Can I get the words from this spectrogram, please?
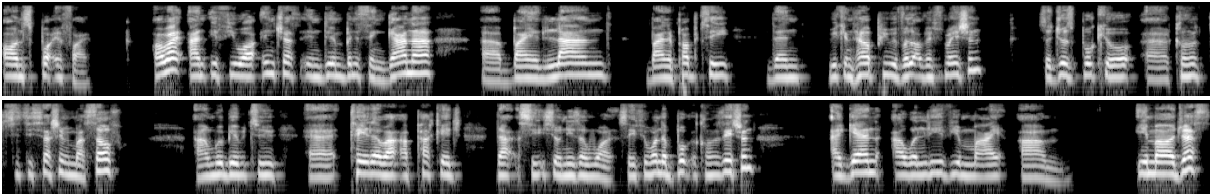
on Spotify. All right. And if you are interested in doing business in Ghana, uh, buying land, buying a property, then we can help you with a lot of information. So just book your uh, session with myself, and we'll be able to uh, tailor a package that suits your needs and wants. So if you want to book a consultation, again, I will leave you my um, email address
